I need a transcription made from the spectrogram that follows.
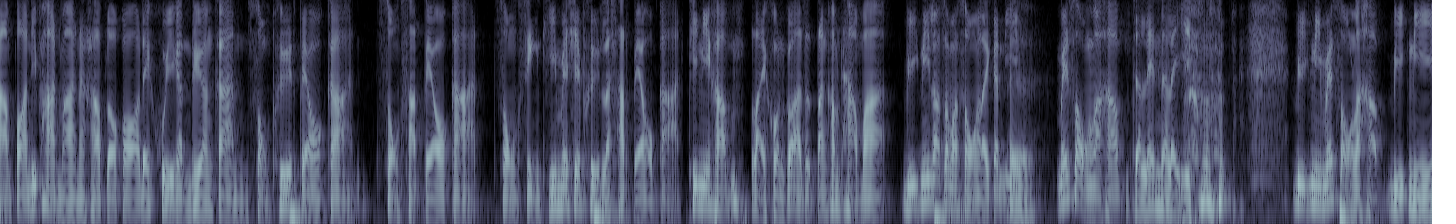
3 ตอนที่ผ่านมานะครับ เราก็ได้คุยกันเรื่องการส่งพืชไปอวกาศ ส่งสัตว์ไปอวกาศ ส่งสิ่งที่ไม่ใช่พืชและสัตว์ไปอวกาศ ที่นี้ครับ หลายคนก็อาจจะตั้งคำถามว่าวีคนี้เราจะมาส่งอะไรกันอีก เออ ไม่ส่งแล้วครับ จะเล่นอะไรอีก วีคนี้ไม่ส่งแล้วครับวีคนี้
